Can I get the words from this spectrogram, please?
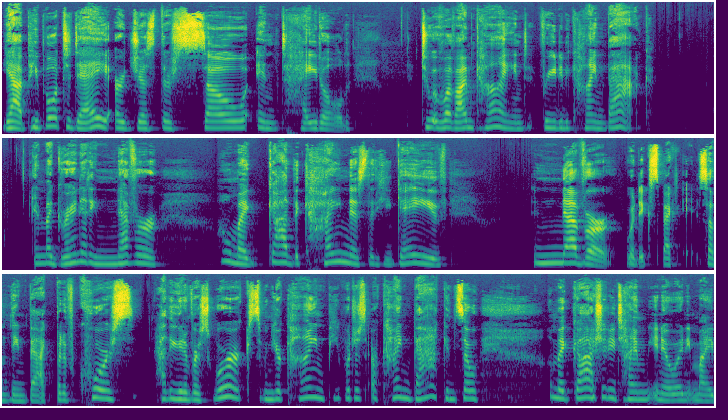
Yeah, people today are just, they're so entitled to if I'm kind, for you to be kind back. And my granddaddy never, oh my God, the kindness that he gave, never would expect something back. But of course, how the universe works, when you're kind, people just are kind back. And so, oh my gosh, anytime, you know, any, my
